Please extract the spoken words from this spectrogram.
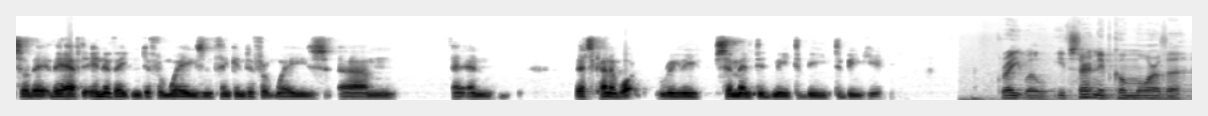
so they, they have to innovate in different ways and think in different ways, um, and, and that's kind of what really cemented me to be to be here. Great. Well, you've certainly become more of a,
